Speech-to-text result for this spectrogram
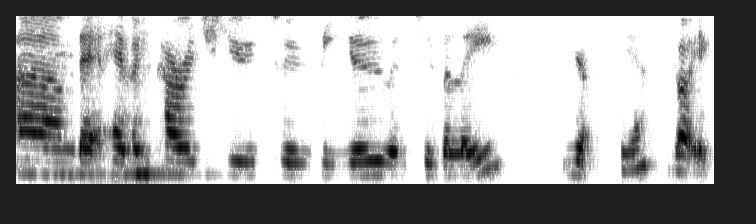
um, that have encouraged you to be you and to believe. Yeah. Yeah. Got a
